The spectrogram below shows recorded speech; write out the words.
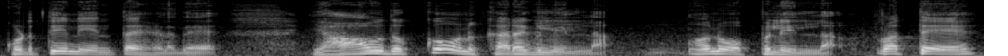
ಕೊಡ್ತೀನಿ ಅಂತ ಹೇಳಿದೆ. ಯಾವುದಕ್ಕೂ ಅವನು ಕರಗಲಿಲ್ಲ. ಅವನು ಒಪ್ಪಲಿಲ್ಲ. ಮತ್ತು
